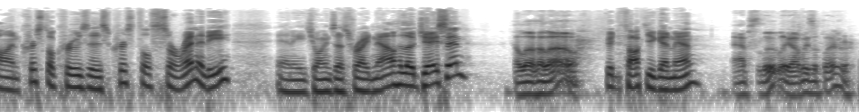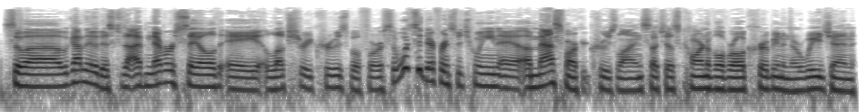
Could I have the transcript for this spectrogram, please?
on Crystal Cruises Crystal Serenity, and he joins us right now. Hello, Jason. Hello, hello. Good to talk to you again, man. Absolutely, always a pleasure. So uh, we got to know this because I've never sailed a luxury cruise before. So what's the difference between a, a, mass market cruise line such as Carnival, Royal Caribbean, and Norwegian,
